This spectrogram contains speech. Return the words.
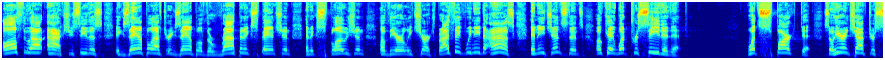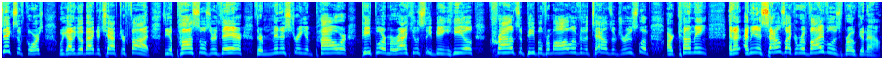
all throughout Acts. You see this example after example of the rapid expansion and explosion of the early church. But I think we need to ask in each instance okay, what preceded it? What sparked it. So, here in chapter 6, of course, we got to go back to chapter 5. The apostles are there, they're ministering in power. People are miraculously being healed. Crowds of people from all over the towns of Jerusalem are coming. And I, I mean, it sounds like a revival is broken out.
